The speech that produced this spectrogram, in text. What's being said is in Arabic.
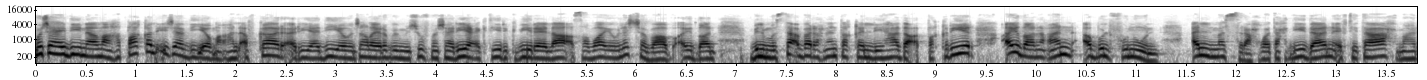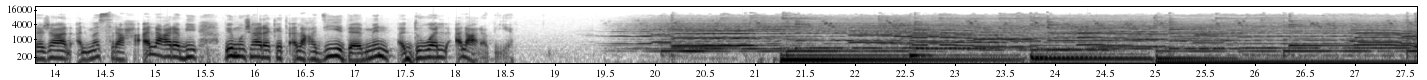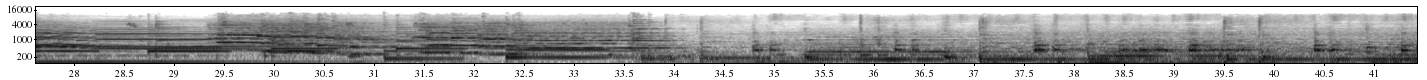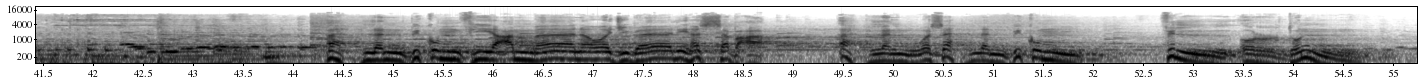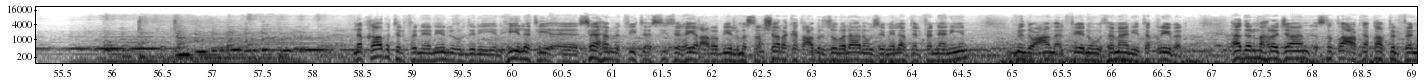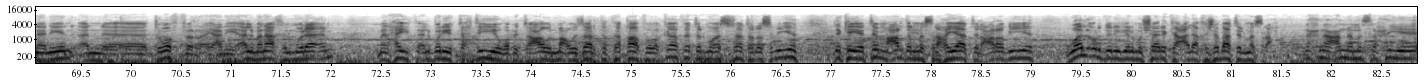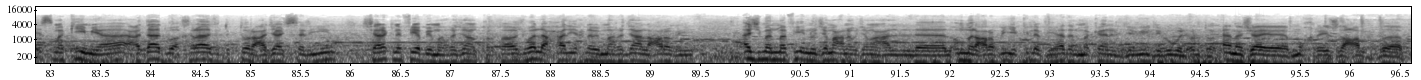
مشاهدينا مع الطاقة الإيجابية ومع هالأفكار الريادية وإن شاء الله يا رب بنشوف مشاريع كتير كبيرة للصبايا وللشباب أيضا بالمستقبل. رح ننتقل لهذا التقرير أيضا عن أبو الفنون المسرح وتحديدا افتتاح مهرجان المسرح العربي بمشاركة العديد من الدول العربية. أهلا بكم في عمان وجبالها السبعة. أهلا وسهلا بكم في الأردن. نقابة الفنانين الأردنيين هي التي آه، ساهمت في تأسيس الهيئة العربية للمسرح. شاركت عبر زملائنا وزميلاتنا الفنانين منذ عام 2008 تقريبا. هذا المهرجان استطاعت نقابة الفنانين أن آه، توفر يعني المناخ الملائم من حيث البنية التحتية وبالتعاون مع وزارة الثقافة وكافة المؤسسات الرسمية لكي يتم عرض المسرحيات العربية والأردنية المشاركة على خشبات المسرح. نحن عندنا مسرحية اسمها كيمياء إعداد وإخراج الدكتور عجاج سليم. شاركنا فيها بمهرجان قرطاج. وهلأ حاليا إحنا بمهرجان العربي. أجمل ما في إنه جمعنا وجمع الأمة العربية كلها في هذا المكان الجميل اللي هو الأردن. أنا جاي مخرج لعرض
